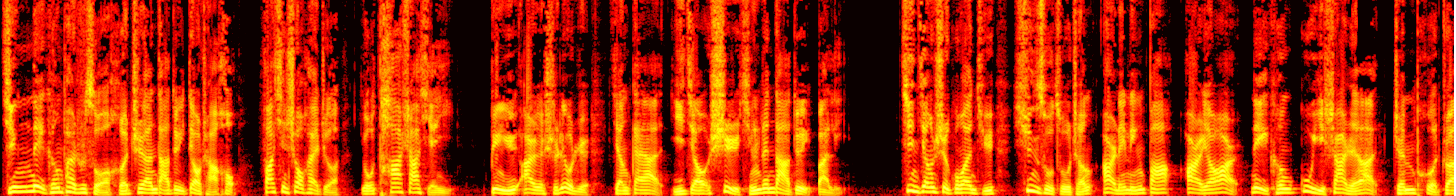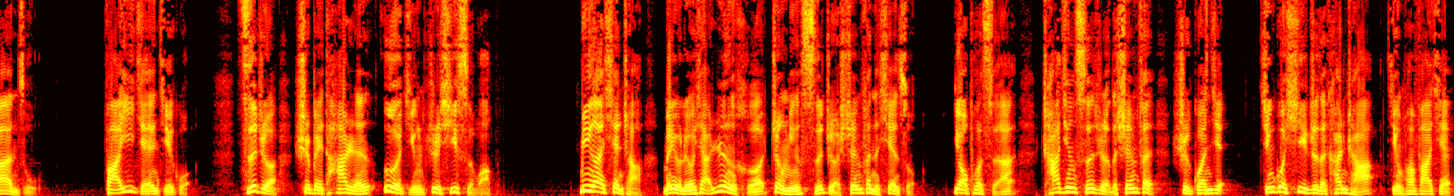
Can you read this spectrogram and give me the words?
经内坑派出所和治安大队调查后，发现受害者有他杀嫌疑，并于二月十六日将该案移交市刑侦大队办理。晋江市公安局迅速组成二零零八二幺二内坑故意杀人案侦破专案组。法医检验结果，死者是被他人扼颈窒息死亡。命案现场没有留下任何证明死者身份的线索。要破此案，查清死者的身份是关键。经过细致的勘查，警方发现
